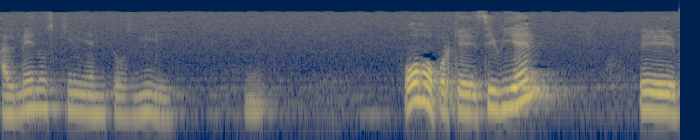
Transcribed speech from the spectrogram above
al menos 500 mil. Ojo, porque si bien eh,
